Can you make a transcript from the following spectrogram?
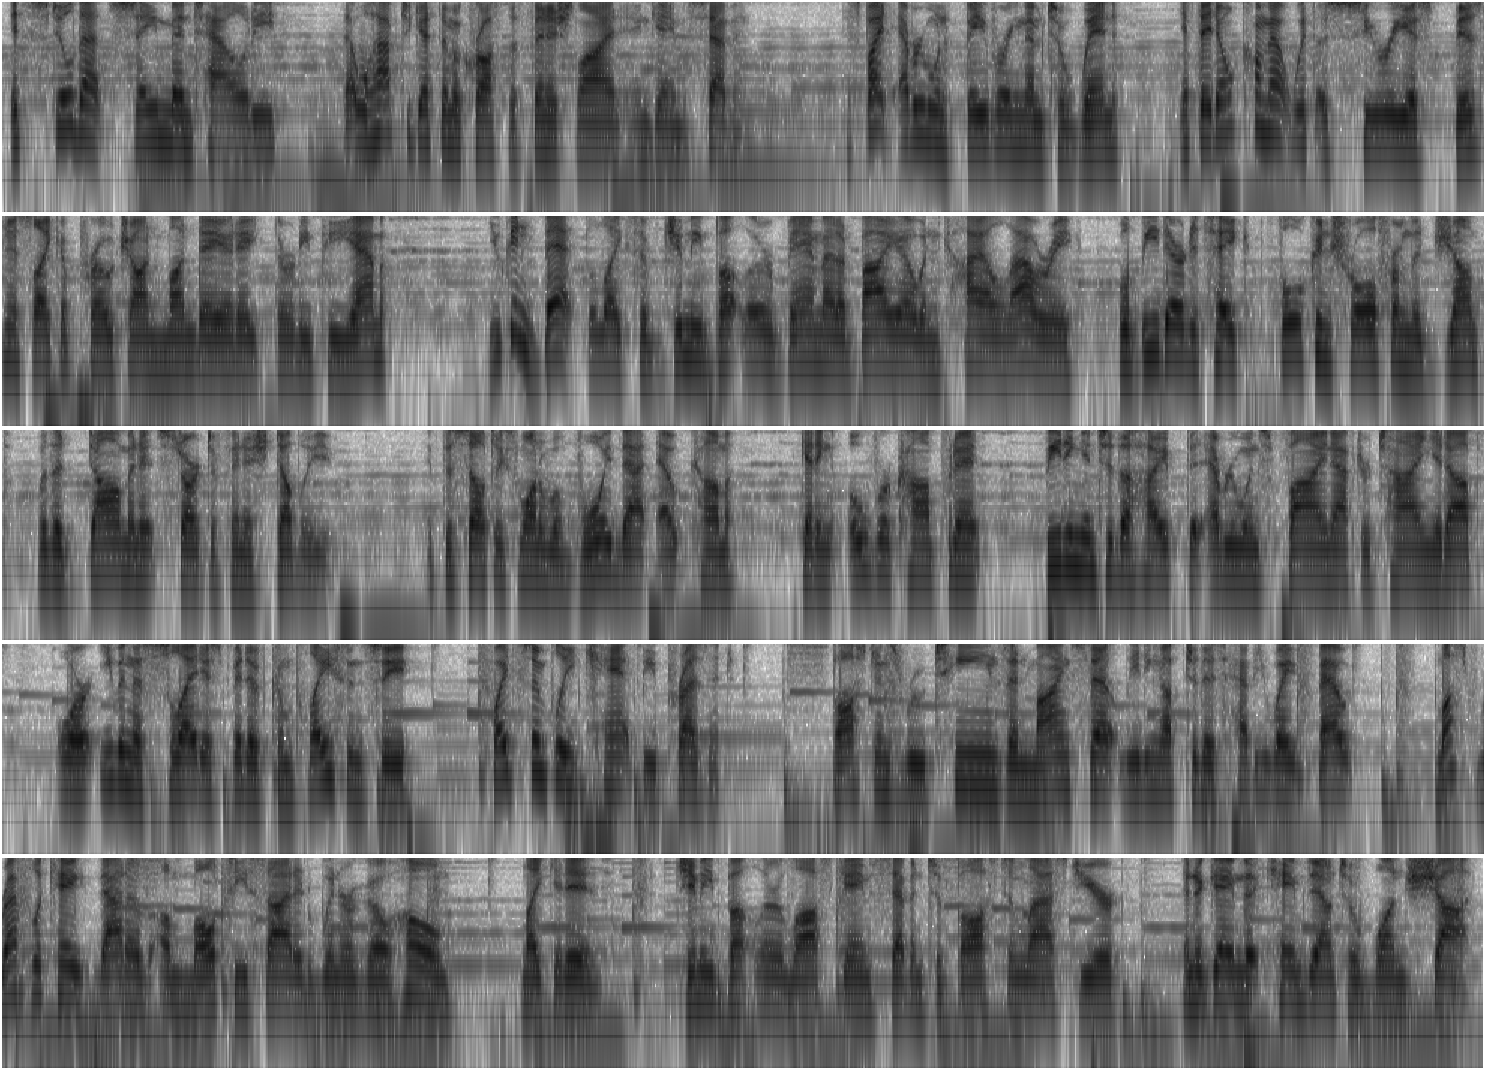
it's still that same mentality that will have to get them across the finish line in Game 7. Despite everyone favoring them to win, if they don't come out with a serious business-like approach on Monday at 8.30 p.m., you can bet the likes of Jimmy Butler, Bam Adebayo, and Kyle Lowry will be there to take full control from the jump with a dominant start-to-finish W. If the Celtics want to avoid that outcome, getting overconfident, feeding into the hype that everyone's fine after tying it up, or even the slightest bit of complacency, quite simply can't be present. Boston's routines and mindset leading up to this heavyweight bout must replicate that of a multi-sided winner go home like it is. Jimmy Butler lost game 7 to Boston last year in a game that came down to one shot.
